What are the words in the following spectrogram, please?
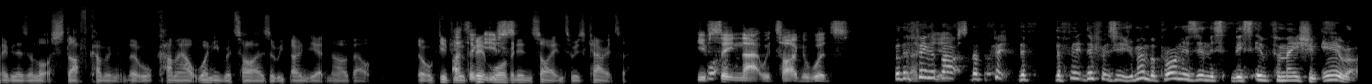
maybe there's a lot of stuff coming that will come out when he retires that we don't yet know about that will give you I a bit more of an insight into his character. You've seen that with Tiger Woods But the thing about the, the the difference is, remember, Bron is in this this information era.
